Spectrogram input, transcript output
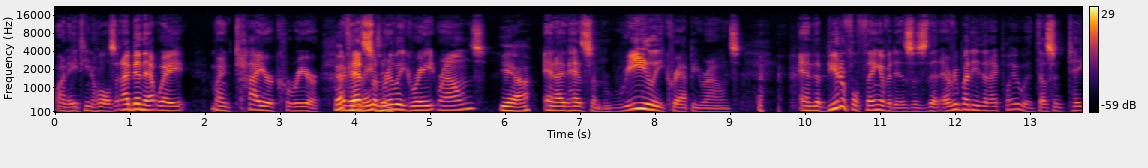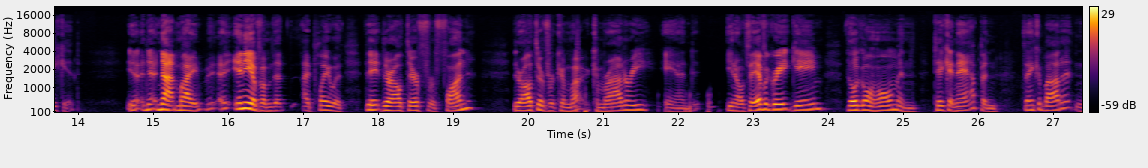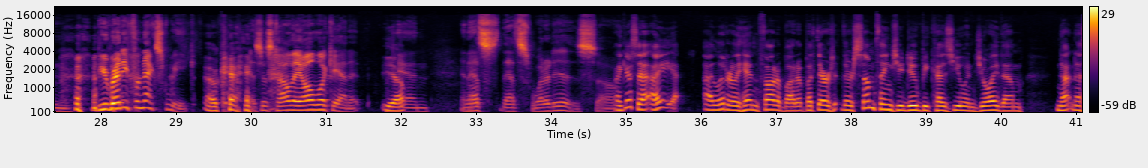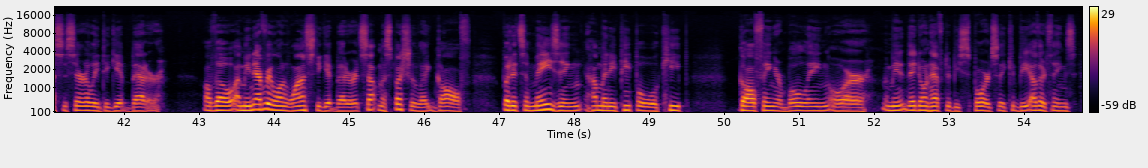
on 18 holes, and I've been that way my entire career. That's I've had amazing. some really great rounds, Yeah. and I've had some really crappy rounds. and the beautiful thing of it is, is that everybody that I play with doesn't take it. You know, not my any of them that I play with. They they're out there for fun. They're out there for com- camaraderie, and you know, if they have a great game, they'll go home and take a nap and think about it and be ready for next week. Okay. That's just how they all look at it, Yeah, and and that's that's what it is. So I guess I, I I literally hadn't thought about it, but there there's some things you do because you enjoy them, not necessarily to get better. Although I mean everyone wants to get better. It's something especially like golf, but it's amazing how many people will keep golfing or bowling or I mean they don't have to be sports, they could be other things.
